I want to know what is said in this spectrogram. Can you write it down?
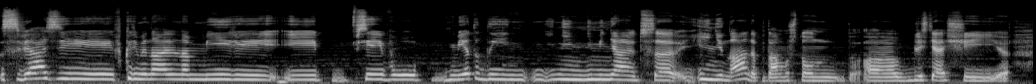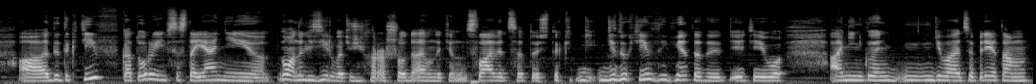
связи в криминальном мире, и все его методы не, не меняются и не надо, потому что он э, блестящий э, детектив, который в состоянии ну, анализировать очень хорошо, да, он этим славится, то есть так, дедуктивные методы эти его, они никуда не деваются, при этом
